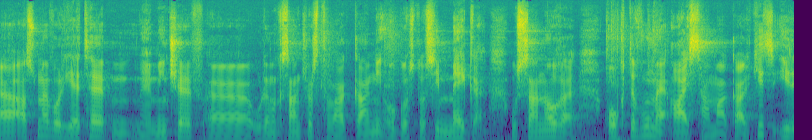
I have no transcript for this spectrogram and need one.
ասում է, որ եթե մինչեւ ուրեմն 24 թվականի օգոստոսի 1-ը ուսանողը օգտվում է այս համակարգից, իր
